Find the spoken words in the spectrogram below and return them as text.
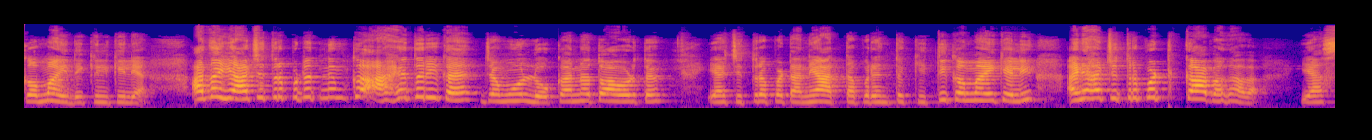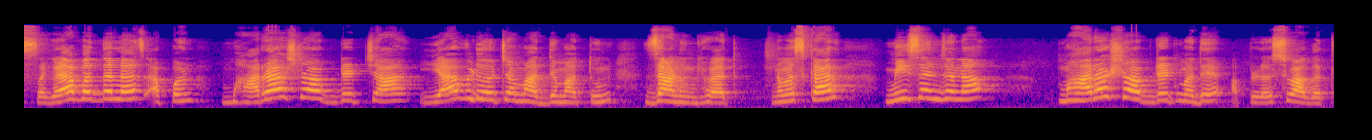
कमाई देखील केली आहे. आता या चित्रपटात नेमकं आहे तरी काय ज्यामुळे लोकांना तो आवडतोय? या चित्रपटाने आत्तापर्यंत किती कमाई केली आणि हा चित्रपट का बघावा? या सगळ्याबद्दलच आपण महाराष्ट्र अपडेटच्या या व्हिडिओच्या माध्यमातून जाणून घेऊयात. नमस्कार मी संजना महाराष्ट्र अपडेटमध्ये आपलं स्वागत.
